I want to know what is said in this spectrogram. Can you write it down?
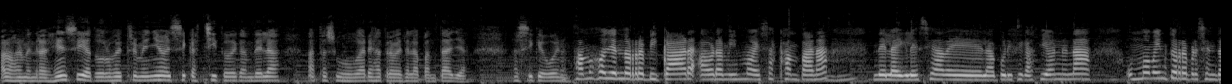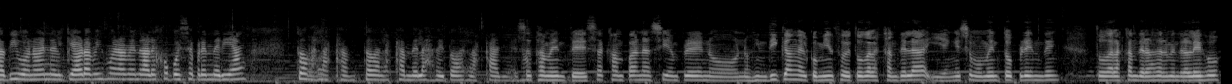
a los almendralejenses y a todos los extremeños ese cachito de candela hasta sus hogares a través de la pantalla. Así que bueno. Estamos oyendo repicar ahora mismo esas campanas de la Iglesia de la Purificación, una, un momento representativo, ¿no? En el que ahora mismo en Almendralejo pues se prenderían todas las, todas las candelas de todas las calles. Exactamente, esas campanas siempre nos indican el comienzo de todas las candelas y en ese momento prenden todas las candelas de Almendralejo,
